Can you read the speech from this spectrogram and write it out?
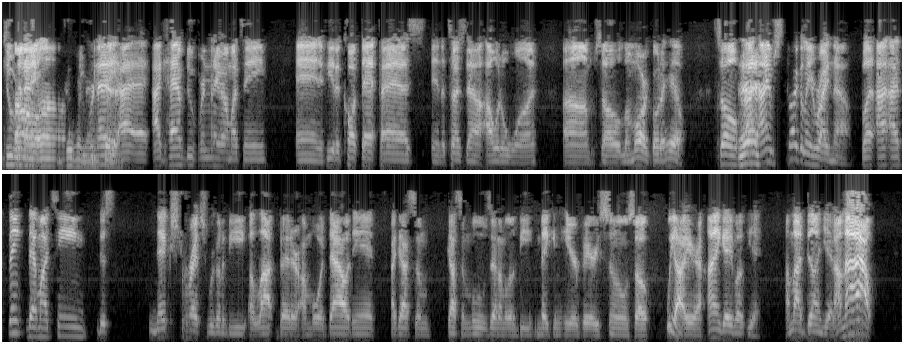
Duvernay. Oh, uh, Duvernay. Duvernay, Yeah. I I have Duvernay on my team, and if he had caught that pass in a touchdown, I would have won. Um, so Lamar, go to hell. So Yeah. I, I'm struggling right now, but I, I think that my team this next stretch we're going to be a lot better. I'm more dialed in. I got some got some moves that I'm going to be making here very soon. So we out here. I ain't gave up yet. I'm not done yet. I'm not out.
